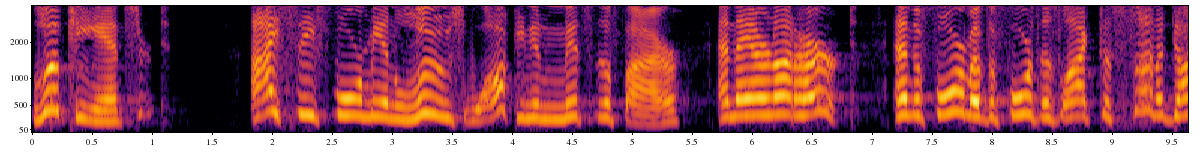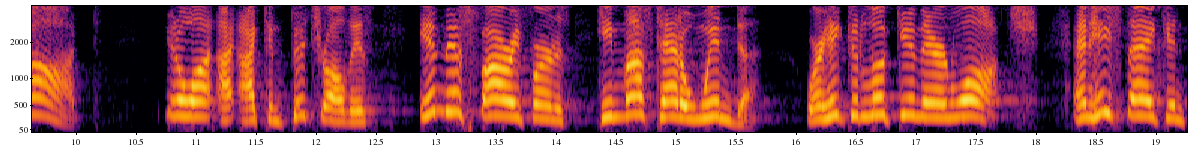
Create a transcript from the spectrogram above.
Look, he answered, I see four men loose walking in the midst of the fire, and they are not hurt. And the form of the fourth is like the Son of God. You know what? I, I can picture all this. In this fiery furnace, he must had a window where he could look in there and watch. And he's thinking,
